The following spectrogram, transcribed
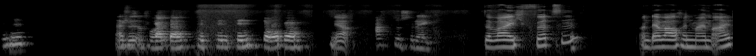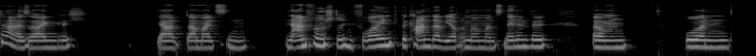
Mhm. Also? Ich glaube, da mit den, den Stalker. ja. ach du Schreck. Da war ich 14 und der war auch in meinem Alter, also eigentlich ja damals ein in Anführungsstrichen Freund, Bekannter, wie auch immer man es nennen will. Ähm, und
